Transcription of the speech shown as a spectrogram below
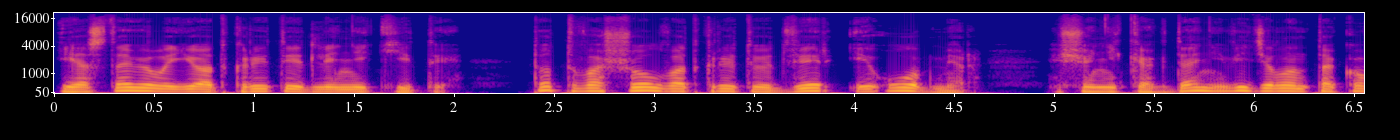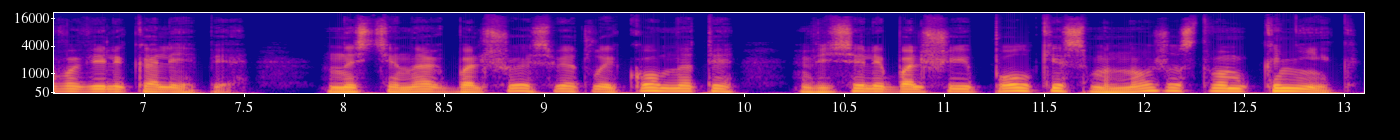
и оставил ее открытой для Никиты. Тот вошел в открытую дверь и обмер. Еще никогда не видел он такого великолепия. На стенах большой светлой комнаты висели большие полки с множеством книг.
